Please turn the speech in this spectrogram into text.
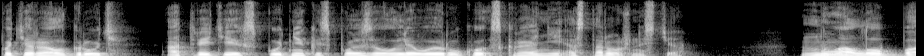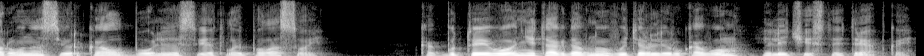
потирал грудь, а третий их спутник использовал левую руку с крайней осторожностью. Ну а лоб барона сверкал более светлой полосой. Как будто его не так давно вытерли рукавом или чистой тряпкой.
